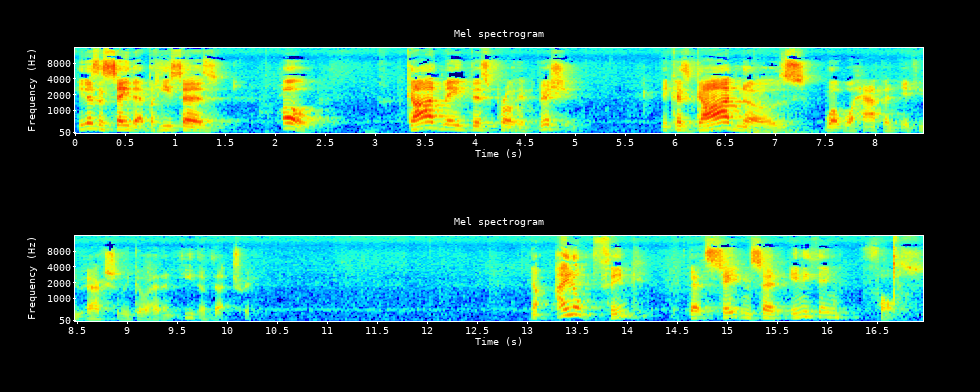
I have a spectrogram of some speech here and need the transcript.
He doesn't say that, but He says, Oh, God made this prohibition because God knows what will happen if you actually go ahead and eat of that tree. Now, I don't think that Satan said anything false.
